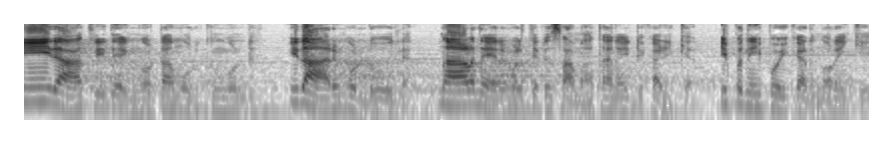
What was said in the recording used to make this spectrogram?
ഈ രാത്രി ഇത് എങ്ങോട്ടാ മുറുക്കും കൊണ്ട്? ഇതാരും കൊണ്ടുപോകില്ല നാളെ നേരം വെളുത്തിട്ട് സമാധാനമായിട്ട് കഴിക്കാം. ഇപ്പൊ നീ പോയി കിടന്നുറങ്ങിക്കേ.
